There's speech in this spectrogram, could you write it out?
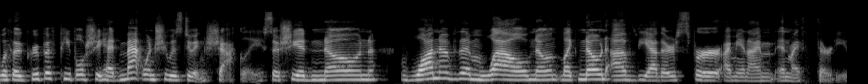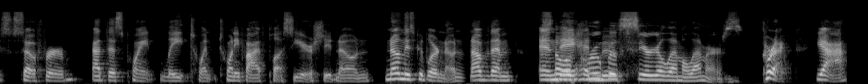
with a group of people she had met when she was doing Shaklee. So she had known one of them well, known like known of the others for I mean I'm in my 30s. So for at this point late 20, 25 plus years she'd known known these people or known of them and so they a had group moved... of serial MLMers. Correct. Yeah.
